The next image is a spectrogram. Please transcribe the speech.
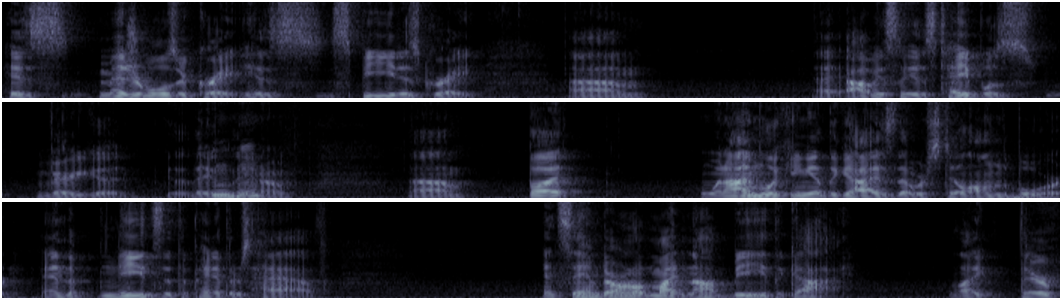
His measurables are great. His speed is great. Um, uh, obviously his tape was very good. They, you know, um, but when I'm looking at the guys that were still on the board and the needs that the Panthers have, and Sam Darnold might not be the guy. Like they're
